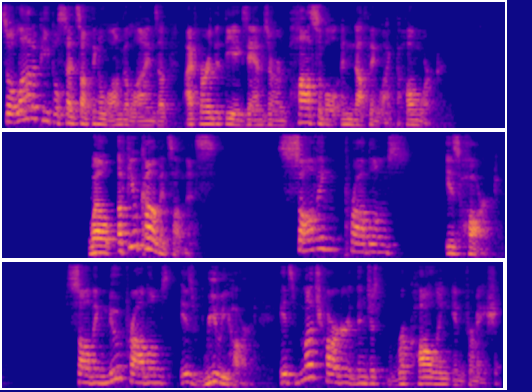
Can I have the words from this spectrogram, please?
So a lot of people said something along the lines of, I've heard that the exams are impossible and nothing like the homework. Well, a few comments on this. Solving problems is hard. Solving new problems is really hard. It's much harder than just recalling information.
